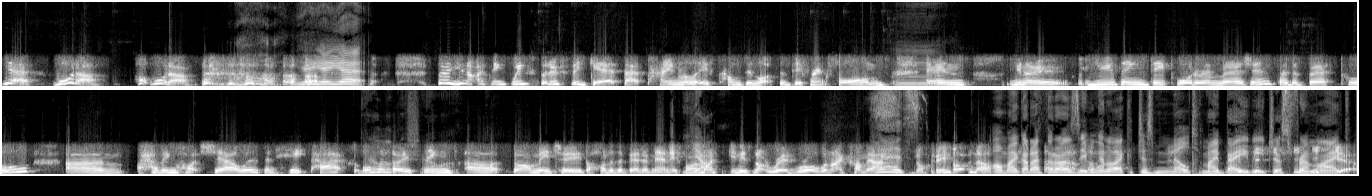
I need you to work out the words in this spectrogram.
Yeah, water, hot water. Oh, yeah, yeah, yeah. So, you know, I think we sort of forget that pain relief comes in lots of different forms. Mm. And, you know, using deep water immersion, so the birth pool, um, having hot showers and heat packs, Yeah, all of those things are, oh, me too. The hotter the better, man. If I- Yeah. my skin is not red raw when I come out, Yes. it's not hot enough. Oh my god, I thought I was even gonna like just melt my baby just from like Yeah.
